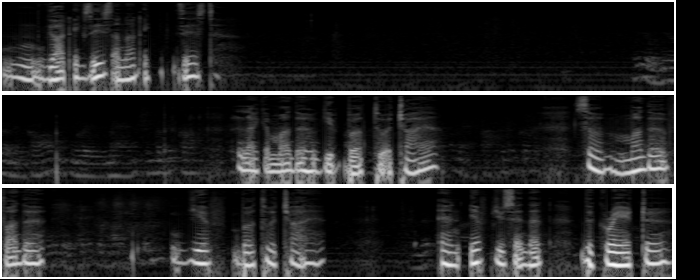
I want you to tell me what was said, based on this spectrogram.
Hmm, God exists or not exist. Like a mother who gives birth to a child. So mother, father give birth to a child. And if you said that the creator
